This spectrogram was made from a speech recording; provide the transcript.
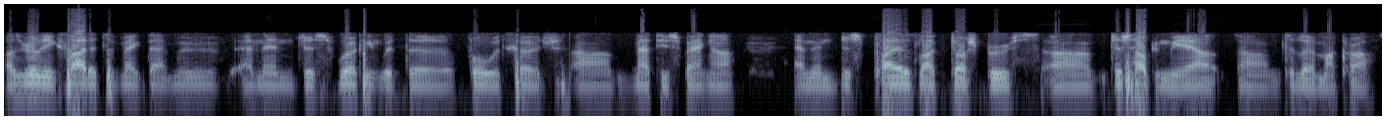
I was really excited to make that move, and then just working with the forwards coach um, Matthew Spangher, and then just players like Josh Bruce, um, just helping me out um, to learn my craft.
